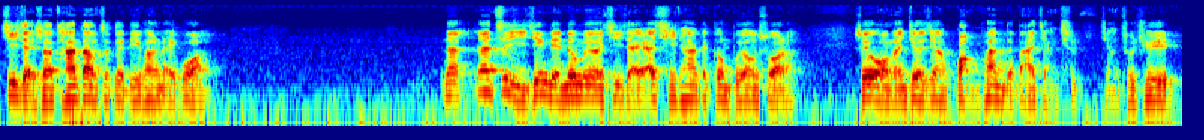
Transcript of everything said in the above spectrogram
记载说他到这个地方来过啊。那那自己经典都没有记载，而其他的更不用说了。所以我们就这样广泛的把它讲出讲出去，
